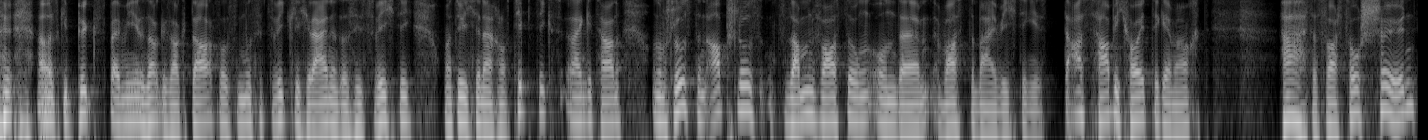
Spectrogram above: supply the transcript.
ausgepüxt bei mir und habe gesagt, da, das muss jetzt wirklich rein und das ist wichtig. Und natürlich dann auch noch Tipps reingetan. Und am Schluss dann Abschluss, Zusammenfassung und ähm, was dabei wichtig ist. Das habe ich heute gemacht. Ah, das war so schön.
